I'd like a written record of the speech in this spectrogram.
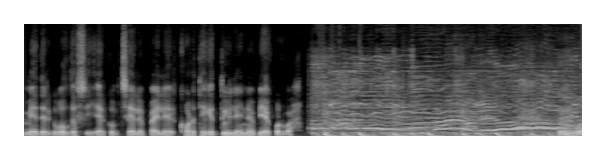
মেয়েদেরকে বলতেছি এরকম ছেলে পাইলে ঘর থেকে তুললেই না বিয়ে করবা। ও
